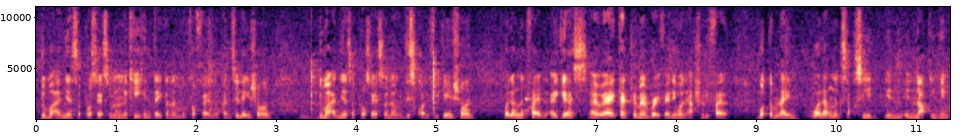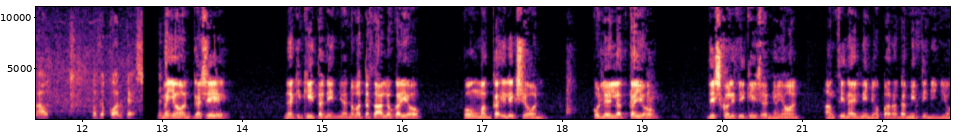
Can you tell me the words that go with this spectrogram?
dumaan yan sa proseso ng naghihintay ka na magpa-file ng cancellation dumaan yan sa proseso ng disqualification walang nag-file I guess. I, I can't remember if anyone actually filed. Bottom line walang nag-succeed in in knocking him out of the contest. Ngayon, kasi nakikita ninyo na matatalo kayo, kung magka-eleksyon, kulelat kayo, disqualification ngayon ang final ninyo para gamitin ninyo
